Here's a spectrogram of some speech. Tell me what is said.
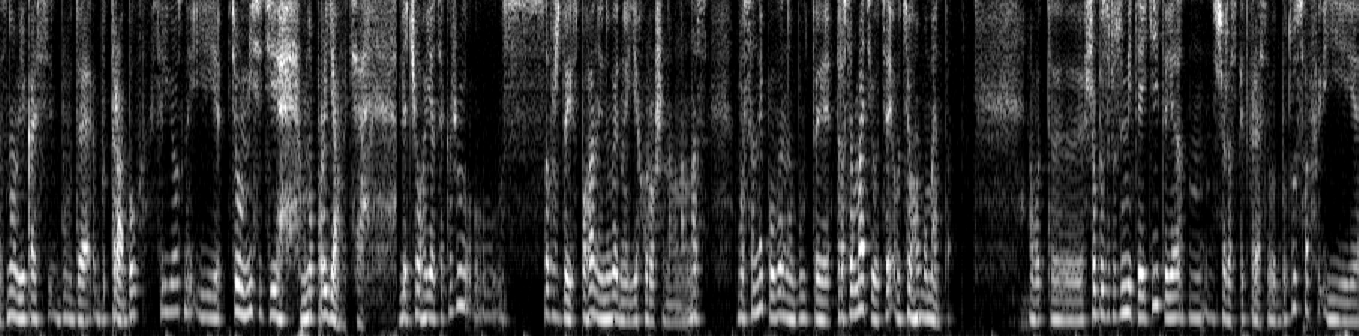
Знову якась буде трабл серйозний, і в цьому місяці воно проявиться. Для чого я це кажу? Завжди з поганої новиною є хороша новина. У нас восени повинна бути трансформація оцього моменту. От, е, Щоб зрозуміти, який, то я ще раз підкреслю от Бутусов і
